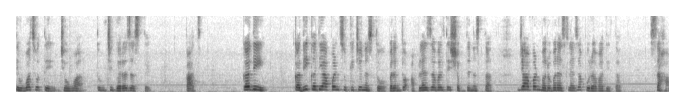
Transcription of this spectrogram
तेव्हाच होते जेव्हा तुमची गरज असते. पाच. कधी कधी कधी आपण चुकीचे नसतो परंतु आपल्याजवळ ते शब्द नसतात जे आपण बरोबर असल्याचा पुरावा देतात. सहा.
